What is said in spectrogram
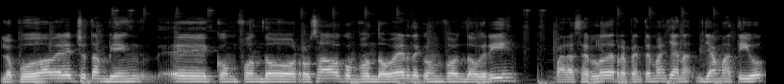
Lo pudo haber hecho también eh, con fondo rosado, con fondo verde, con fondo gris, para hacerlo de repente más llamativo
